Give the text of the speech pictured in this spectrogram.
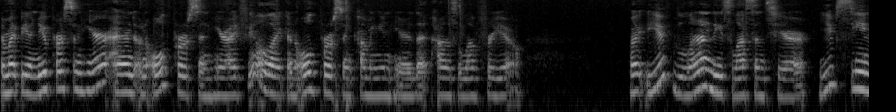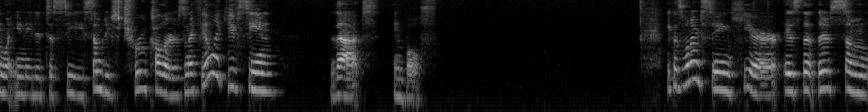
There might be a new person here and an old person here. I feel like an old person coming in here that has love for you. But you've learned these lessons here. You've seen what you needed to see, somebody's true colors. And I feel like you've seen that in both. Because what I'm seeing here is that there's some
